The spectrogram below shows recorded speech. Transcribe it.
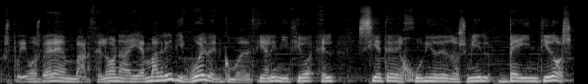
Los pudimos ver en Barcelona y en Madrid y vuelven, como decía al inicio, el 7 de junio de 2022.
